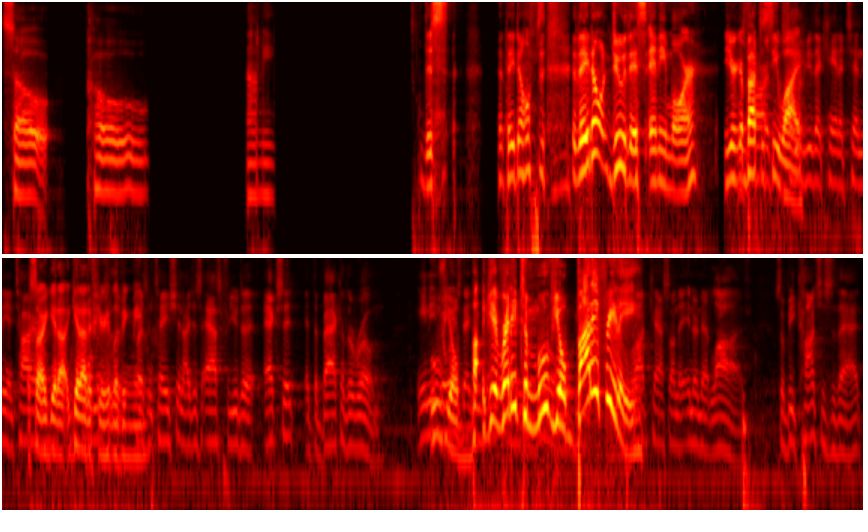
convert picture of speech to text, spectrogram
So, Konami. This they don't they don't do this anymore. You're As about to see why. Some of you that can't attend the entire sorry, get out- get out of here, living meme. Presentation. I just ask for you to exit at the back of the room. Any Move your you get ready to move your body freely. Broadcast on the internet live. So be conscious of that.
